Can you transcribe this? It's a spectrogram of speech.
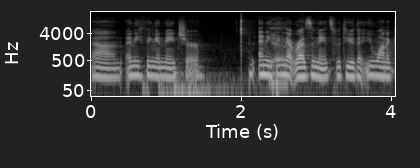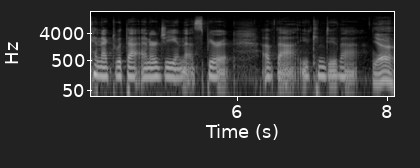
and anything in nature, anything Yeah. that resonates with you that you want to connect with that energy and that spirit of that. You can do that. Yeah.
